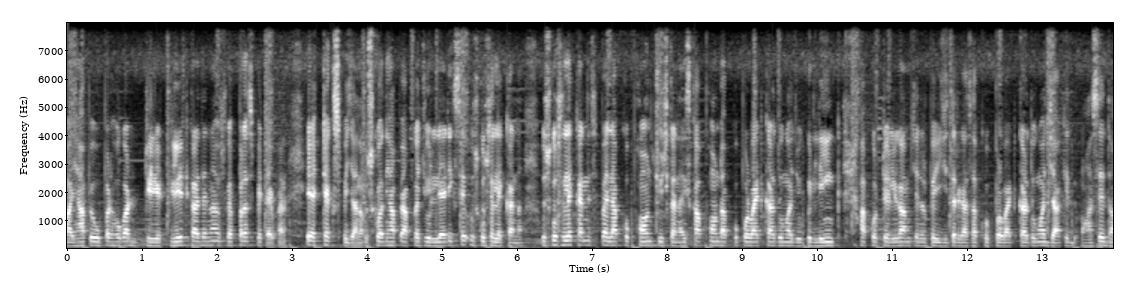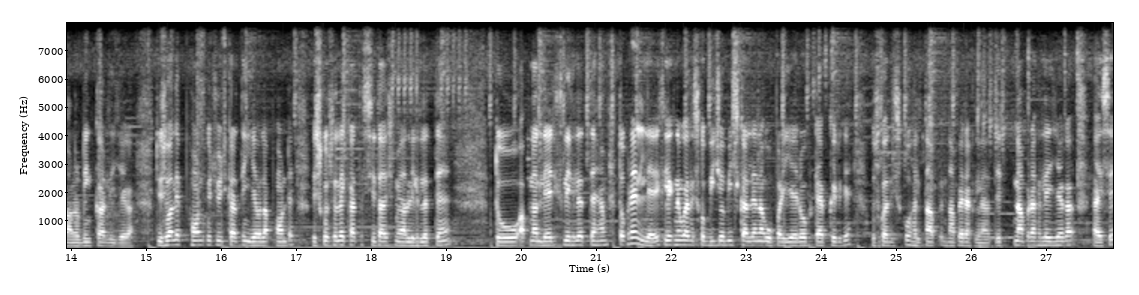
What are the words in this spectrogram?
और यहाँ पे ऊपर होगा डिलीट डिलीट कर देना, उसके बाद प्लस पे टाइप करना ये टेक्स्ट पे जाना, उसके बाद यहाँ पे आपका जो लिरिक्स है, उसको सेलेक्ट करना, उसको सेलेक्ट करने से पहले आपको फ़ोन चूज़ करना, इसका फ़ोन आपको प्रोवाइड कर दूँगा, जो कि लिंक आपको टेलीग्राम चैनल पर इसी तरह से आपको प्रोवाइड कर दूँगा, जाके वहाँ से डाउनलोडिंग कर लीजिएगा। तो इस वाले फ़ोन को चूज़ करते हैं, ये वाला फ़ोन है, इसको सेलेक्ट करते सीधा इसमें लिख लेते हैं। तो अपना लिरिक्स लिख लेते हैं तो फ्रेंड लिरिक्स लिखने के बाद इसको बीचों बीच कर लेना, ऊपर ये रोक टैप करके, उसके बाद इसको हल्का इतना पे रख लेना। इतना पे रख लीजिएगा, ऐसे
